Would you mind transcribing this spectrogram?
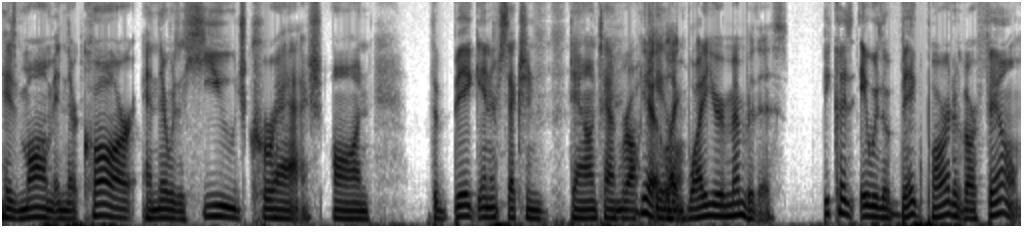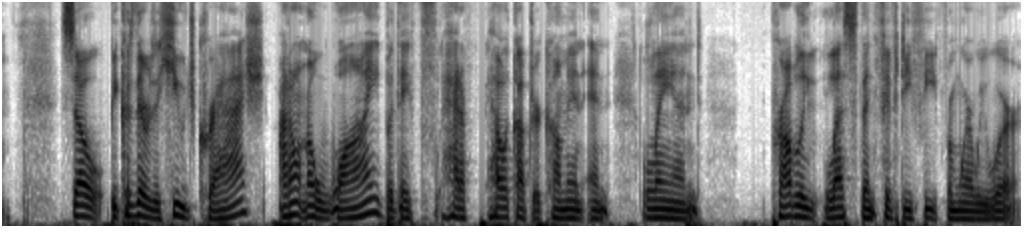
his mom in their car and there was a huge crash on the big intersection downtown Rock yeah, Hill like why do you remember this? because it was a big part of our film. So, because there was a huge crash, I don't know why, but they f- had a helicopter come in and land probably less than 50 feet from where we were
